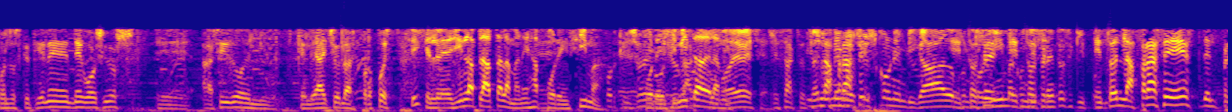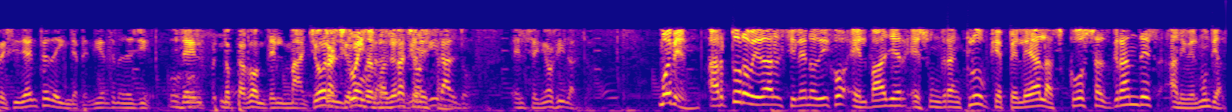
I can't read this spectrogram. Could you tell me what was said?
con los que tiene negocios eh, ha sido el que le ha hecho las propuestas. Sí, que el Medellín La Plata la maneja por encima, porque hizo por encimita de la mesa. debe ser. Exacto. Entonces la frase, con Envigado, con entonces, Tolima, con diferentes equipos. entonces la frase es del presidente de Independiente Medellín, del, no, perdón, del mayor Del accionista, dueño, del mayor el señor accionista. Giraldo, el señor Giraldo. Muy bien, Arturo Vidal, el chileno, dijo, el Bayern es un gran club que pelea las cosas grandes a nivel mundial.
